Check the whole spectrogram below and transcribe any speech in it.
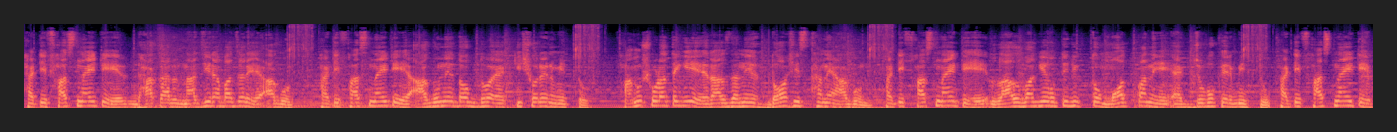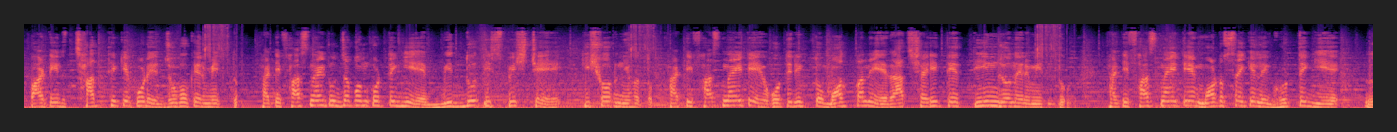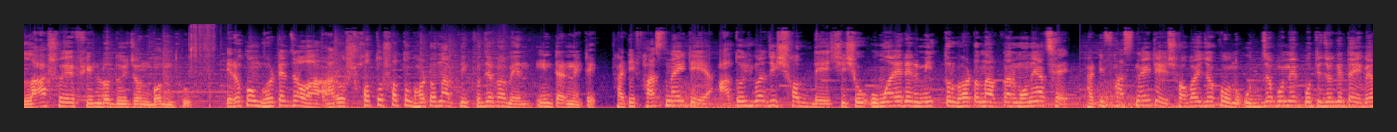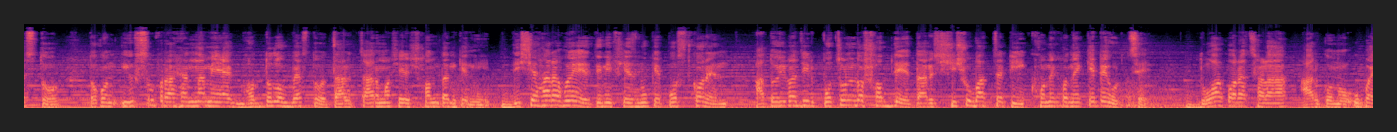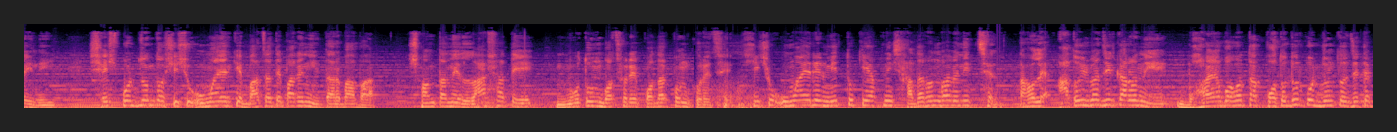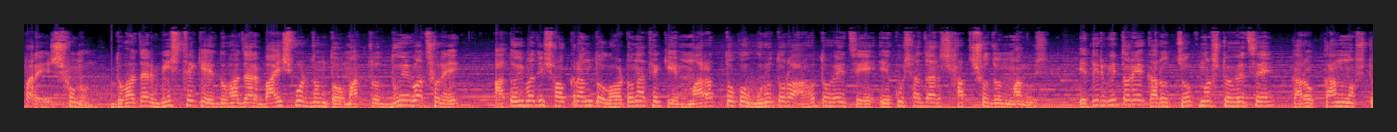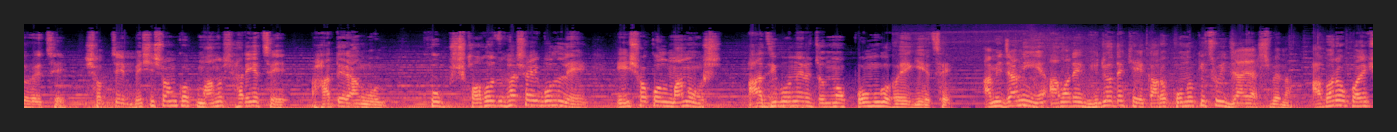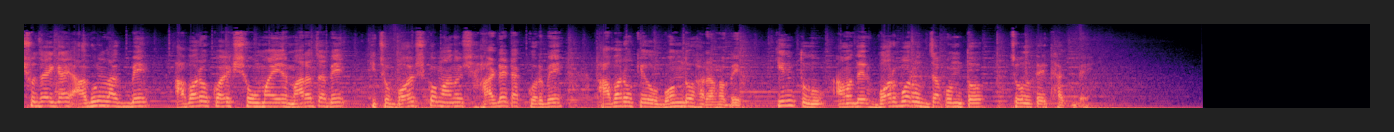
থার্টি ফার্স্ট নাইটে ঢাকার নাজিরা বাজারে আগুন। থার্টি ফার্স্ট নাইটে আগুনে দগ্ধ এক কিশোরের মৃত্যু। ফানুস ওড়াতে গিয়ে রাজধানীর দশ স্থানে আগুন। থার্টি ফার্স্ট নাইটে লালবাগে অতিরিক্ত মদ পানে এক যুবকের মৃত্যু। থার্টি ফার্স্ট নাইটে পার্টির ছাদ থেকে পড়ে যুবকের মৃত্যু। থার্টি ফার্স্ট নাইট উদযাপন করতে গিয়ে বিদ্যুৎ স্পৃষ্টে কিশোর নিহত। থার্টি ফার্স্ট নাইটে অতিরিক্ত মদ পানে রাজশাহীতে তিন জনের মৃত্যু। থার্টি ফার্স্ট নাইটে মোটরসাইকেলে ঘুরতে গিয়ে লাশ হয়ে ফিরল দুইজন বন্ধু। এরকম ঘটে যাওয়া আরও শত শত ঘটনা আপনি খুঁজে পাবেন ইন্টারনেটে। থার্টি ফার্স্ট নাইটে আতশবাজির শব্দে শিশু উমায়ের মৃত্যুর ঘটনা আপনার মনে আছে? থার্টি ফার্স্ট নাইটে সবাই যখন উদযাপনের প্রতিযোগিতায় ব্যস্ত, তখন ইউসুফ রাহান নামে এক ভদ্রলোক ব্যস্ত, তার চার মাসের সন্তানকে নিয়ে। দিশেহারা হয়ে তিনি ফেসবুকে পোস্ট করেন আতশবাজির প্রচণ্ড শব্দে তার শিশু বাচ্চাটি ক্ষণে ক্ষণে কেঁপে উঠছে। দোয়া করা ছাড়া আর কোনো উপায় নেই। শেষ পর্যন্ত শিশু উমায়েরকে বাঁচাতে পারেনি তার বাবা। সন্তানের লাশ হাতে নতুন বছরে পদার্পণ করেছে। শিশু উমায়ের মৃত্যু কি আপনি সাধারণভাবে নিচ্ছেন? তাহলে আতশবাজির কারণে ভয়াবহতা কতদূর পর্যন্ত যেতে পারে, শুনুন। দু হাজার বিশ থেকে দু হাজার বাইশ পর্যন্ত মাত্র দুই বছরে আতশবাজি সংক্রান্ত ঘটনা থেকে মারাত্মক ও গুরুতর আহত হয়েছে একুশ হাজার সাতশো জন মানুষ। এদের ভিতরে কারও চোখ নষ্ট হয়েছে, কারও কান নষ্ট হয়েছে। সবচেয়ে বেশি সংখ্যক মানুষ হারিয়েছে হাতের আঙুল। খুব সহজ ভাষায় বললে, এই সকল মানুষ আজীবনের জন্য পঙ্গু হয়ে গিয়েছে। আমি জানি আমার এই ভিডিও দেখে কারও কোনো কিছুই যায় আসবে না। আবারও কয়েকশো জায়গায় আগুন লাগবে, আবারও কয়েকশো মায়ের মারা যাবে, কিছু বয়স্ক মানুষ হার্ট অ্যাটাক করবে, আবারও কেউ বন্ধ হারা হবে। কিন্তু আমাদের বর্বর উদযাপন তো চলতেই থাকবে।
